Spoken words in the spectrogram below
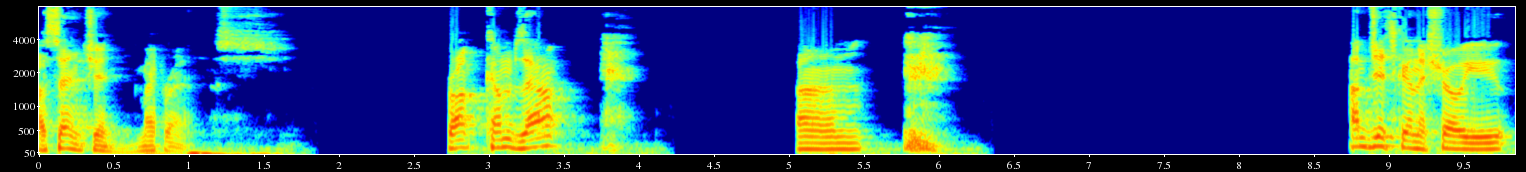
Ascension, my friends. Trump comes out. Um, I'm just going to show you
